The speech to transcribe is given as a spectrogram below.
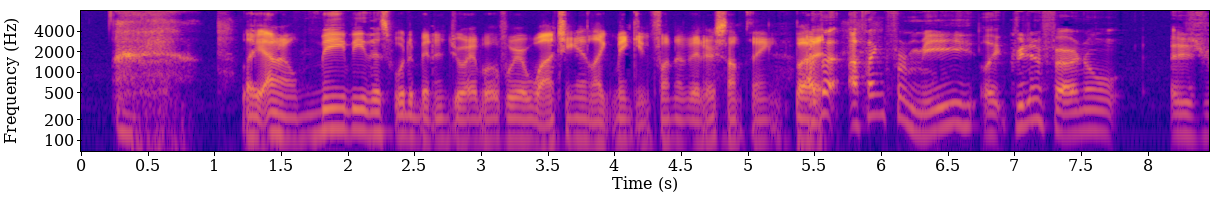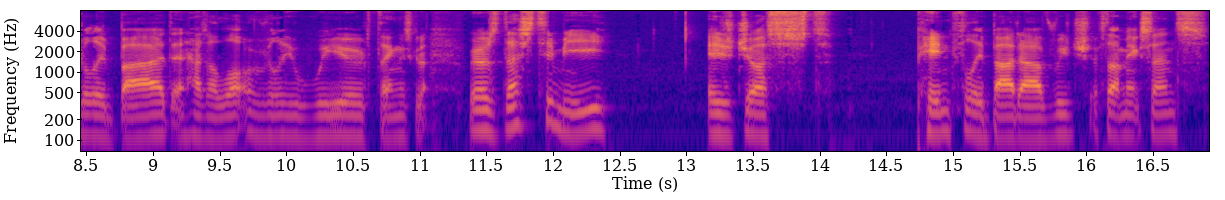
like I don't know, maybe this would have been enjoyable if we were watching it, like making fun of it or something. I, But th- I think for me, like Green Inferno is really bad and has a lot of really weird things going. Whereas this to me is just painfully bad average, if that makes sense.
